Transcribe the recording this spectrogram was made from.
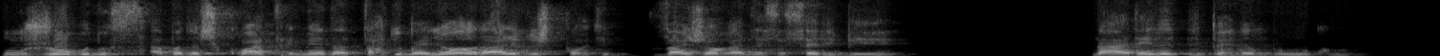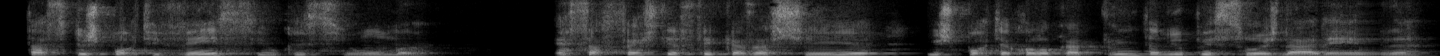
Um jogo no sábado às quatro e meia da tarde, o melhor horário que o esporte vai jogar nessa Série B, na Arena de Pernambuco. Tá? Se o esporte vence o Criciúma, essa festa ia ser casa cheia, e o esporte ia colocar 30 mil pessoas na arena,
